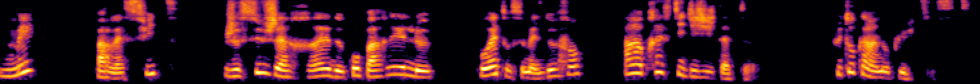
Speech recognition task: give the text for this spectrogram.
Mais, par la suite, je suggérerais de comparer le poète aux semelles de vent à un prestidigitateur, plutôt qu'à un occultiste,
